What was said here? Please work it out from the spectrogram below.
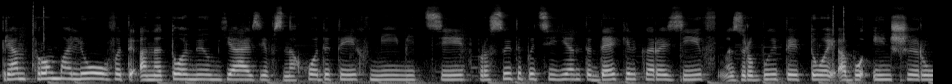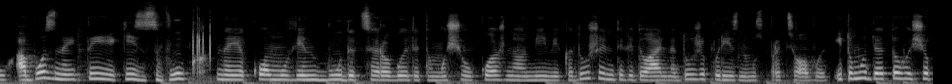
прям промальовувати анатомію м'язів, знаходити їх в міміці, просити пацієнта декілька разів зробити той або інший рух, або знайти якийсь звук, на якому він буде це робити, тому що у кожного міміка дуже індивідуальна, дуже по-різному спрацьовує. І тому для того, щоб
